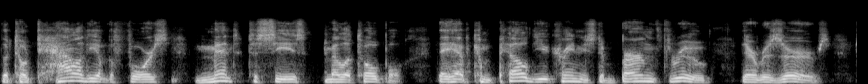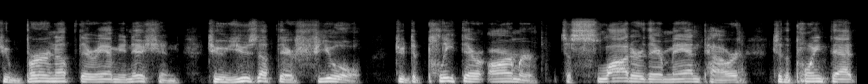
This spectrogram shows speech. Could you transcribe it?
the totality of the force meant to seize Melitopol. They have compelled Ukrainians to burn through their reserves, to burn up their ammunition, to use up their fuel, to deplete their armor, to slaughter their manpower to the point that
